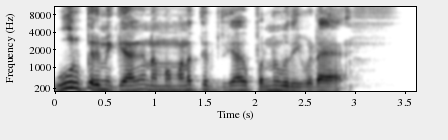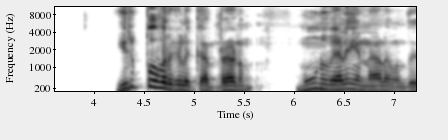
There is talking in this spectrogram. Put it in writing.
ஊர் பெருமைக்காக நம்ம மன திருப்திக்காக பண்ணுவதை விட இருப்பவர்களுக்கு அன்றாடம் மூணு வேளை என்னால் வந்து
